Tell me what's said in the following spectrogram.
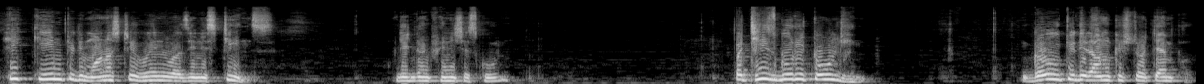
He came to the monastery when he was in his teens. Did not finish school. But his guru told him, go to the Ramakrishna temple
